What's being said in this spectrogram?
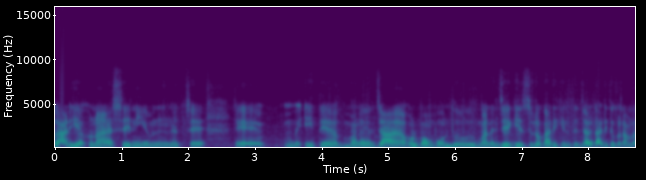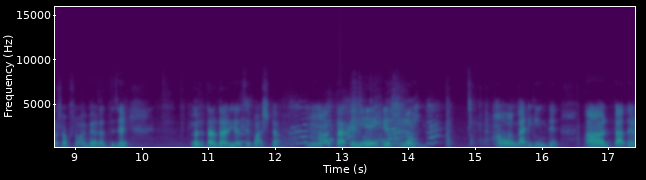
গাড়ি এখনও আসেনি হচ্ছে ইতে মানে যা ওর বন্ধু মানে যে গেছিল গাড়ি কিনতে, যার গাড়িতে করে আমরা সবসময় বেড়াতে যাই মানে তার গাড়ি আছে পাঁচটা। তাকে নিয়ে গেছিল গাড়ি কিনতে। আর তাদের,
